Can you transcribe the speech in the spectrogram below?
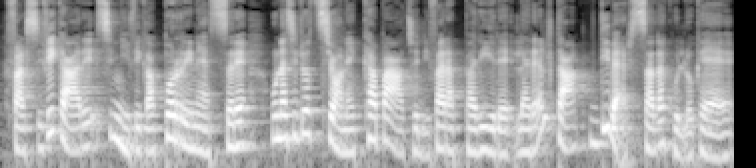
Falsificare significa porre in essere una situazione capace di far apparire la realtà diversa da quello che è,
